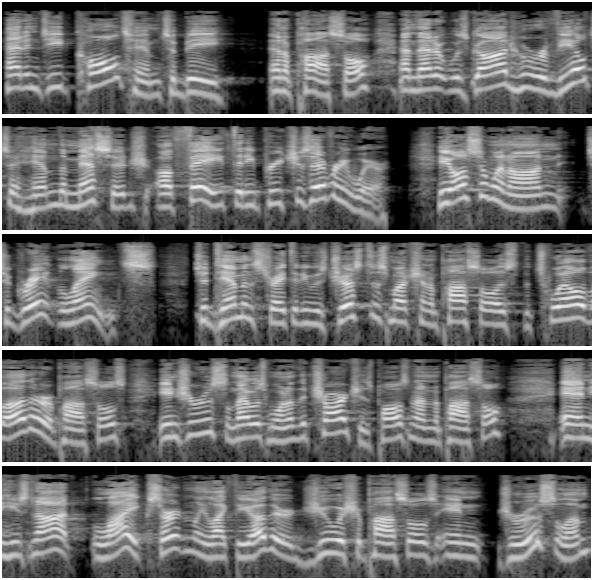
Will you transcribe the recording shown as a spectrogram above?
had indeed called him to be an apostle and that it was God who revealed to him the message of faith that he preaches everywhere. He also went on to great lengths to demonstrate that he was just as much an apostle as the 12 other apostles in Jerusalem. That was one of the charges. Paul's not an apostle, and he's not like, certainly like the other Jewish apostles in Jerusalem.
